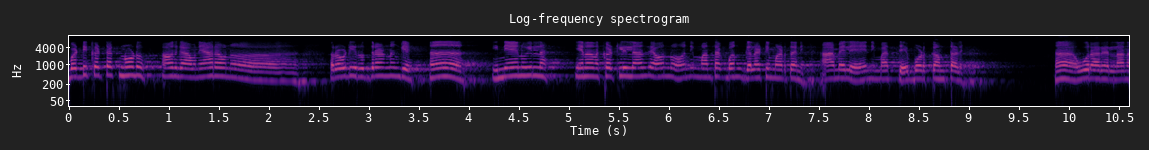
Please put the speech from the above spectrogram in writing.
ಬಡ್ಡಿ ಕಟ್ಟಕ್ ನೋಡು. ಅವನಿಗೆ ಅವನು ಯಾರು? ಅವನು ರೌಡಿ ರುದ್ರಣ್ಣಂಗೆ. ಹಾ, ಇನ್ನೇನು ಇಲ್ಲ. ಏನಾದ್ರು ಕಟ್ಟಲಿಲ್ಲ ಅಂದ್ರೆ ಅವನು ನಿಮ್ಮ ಅಂತಕ್ ಬಂದು ಗಲಾಟೆ ಮಾಡ್ತಾನೆ. ಆಮೇಲೆ ನಿಮ್ಮ ಅತ್ತೆ ಬಡ್ಕೊಂತಾಳೆ ಹಾ, ಊರವರೆಲ್ಲನ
